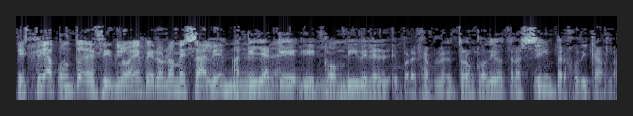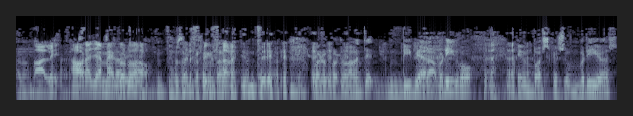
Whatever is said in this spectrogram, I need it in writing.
Estoy a punto de decirlo, ¿eh? pero no me sale. Aquella que eh, convive, en el, eh, por ejemplo, en el tronco de otras sin perjudicarla, ¿no? Vale, ahora ya me he acordado. Perfectamente. bueno, pues normalmente vive al abrigo en bosques umbríos,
